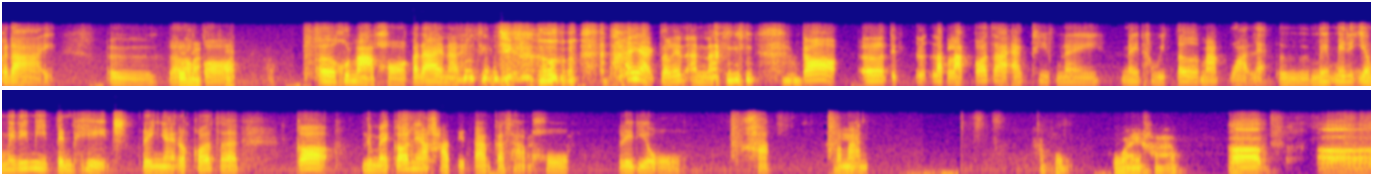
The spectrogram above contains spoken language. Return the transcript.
ก็ได้เออแล้วคุณเราหมาก็ขอเออ คุณหมอขาก็ได้นะจริงๆแล้วถ้าอยากจะเล่นอันนั้น ก็เออติดหลักๆก็จะ active ในในทวิตเตอร์มากกว่าแหละเออไม่ไม่ได้ยังไม่ได้มีเป็นเพจอะไรเงี้ยแล้วก็จะก็หรือไม่ก็เนี่ยค่ะติดตามกับสามโคกเรดิโอ ค่ะ ประมาณ ครับผมครูไวครับ ครับเอ่อ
